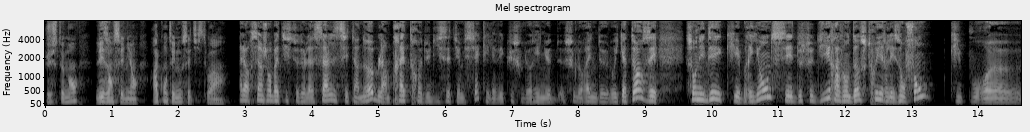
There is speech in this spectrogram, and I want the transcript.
justement les enseignants. Racontez-nous cette histoire. Alors, Saint Jean-Baptiste de la Salle, c'est un noble, un prêtre du XVIIe siècle. Il a vécu sous le, règne de, Louis XIV. Et son idée qui est brillante, c'est de se dire, avant d'instruire les enfants, qui pour euh,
